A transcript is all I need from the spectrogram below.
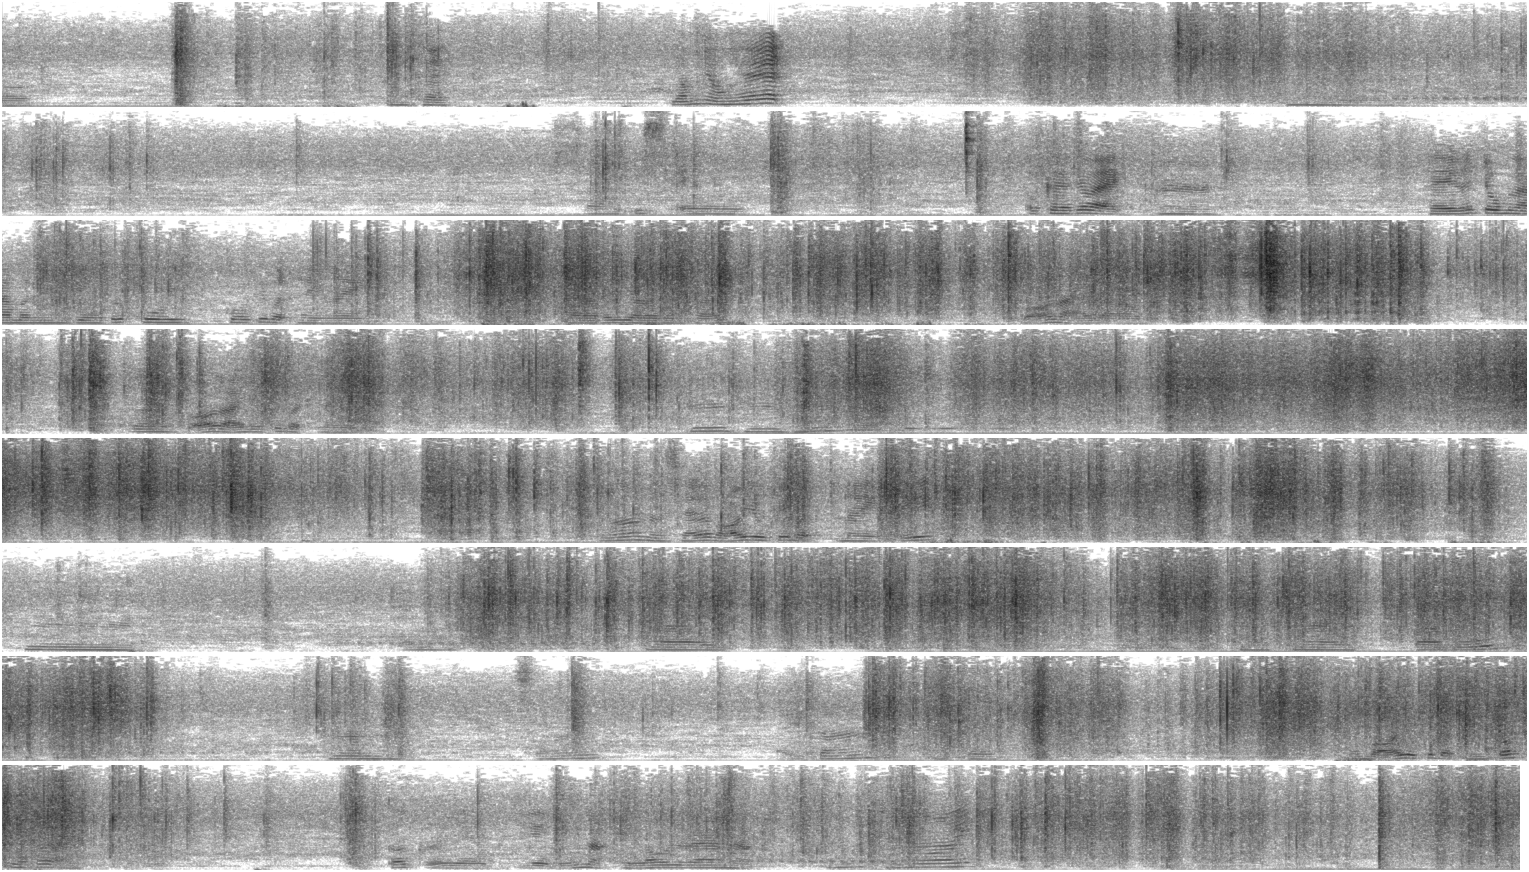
Ok. Giống nhau hết. Size XL ok các bạn. Ừ. thì nói chung là mình vừa cái khui khui cái bịch hàng này bây giờ mình phải bỏ lại vào đây, bỏ lại vô cái bịch này. Đó mình sẽ bỏ vô cái bịch này tiếp hmm. hai một hai ba bốn năm sáu bảy tám ok mình bỏ vô cái bịch mình cất nha các bạn. Cất rồi về, về biển mặt thì lôi ra mặt nói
